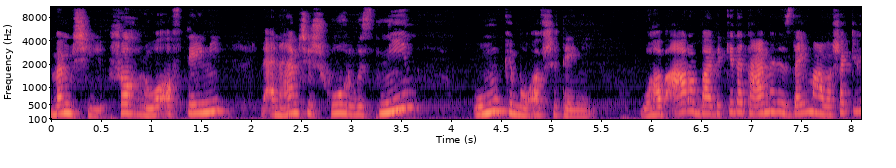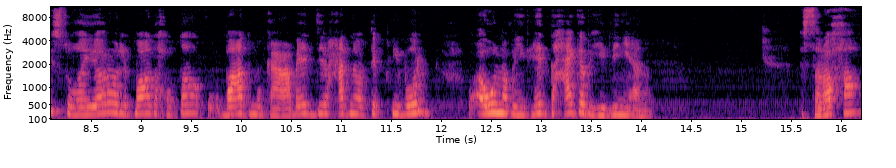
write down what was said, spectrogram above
ما امشي شهر وأقف تاني لا أنا همشي شهور وسنين وممكن ما أوقفش تاني. وهبقى أعرف بعد كده اتعامل إزاي مع مشاكلي الصغيرة اللي بقعد أحطها فوق بعض مكعبات دي لحد ما بتبني برج وأول ما بيتهد حاجة بيهدني أنا. الصراحة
